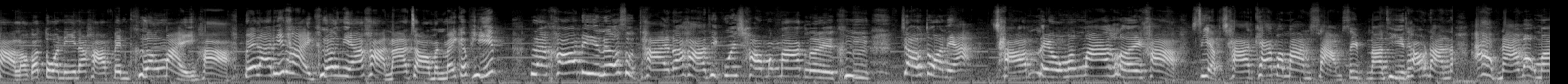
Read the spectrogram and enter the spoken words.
ค่ะ แล้วก็ตัวนี้นะคะเป็นเครื่องใหม่ค่ะ เวลาที่ถ่ายเครื่องนี้ค่ะ หน้าจอมันไม่กระพริบ และข้อดีเรื่องสุดท้ายนะคะ ที่กุ้ยชอบมากๆเลย คือเจ้าตัวเนี้ยชาร์จเร็วมากๆเลยค่ะ เสียบชาร์จแค่ประมาณ 30 นาทีเท่านั้น อาบน้ำออกมา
